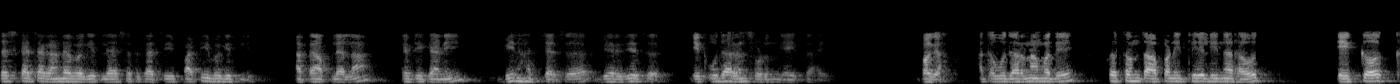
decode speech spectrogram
दशकाच्या गांड्या बघितल्या शतकाची पाठी बघितली. आता आपल्याला या ठिकाणी बिनहत्याचं बेरजेचं एक उदाहरण सोडून घ्यायचं आहे. बघा आता उदाहरणामध्ये प्रथमतः आपण इथे लिहिणार आहोत एकक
